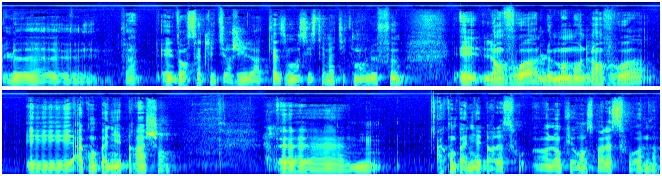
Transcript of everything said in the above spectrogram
Le, et dans cette liturgie-là, quasiment systématiquement le feu. Et l'envoi, le moment de l'envoi est accompagné par un chant, euh, accompagné par la, en l'occurrence par la swan.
